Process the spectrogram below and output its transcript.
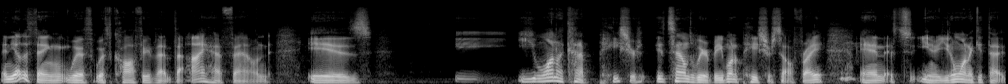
And the other thing with with coffee that that I have found is you want to kind of pace your it sounds weird but you want to pace yourself right and it's you know you don't want to get that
